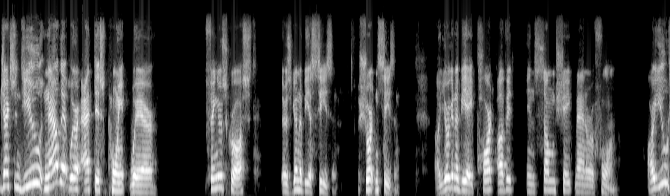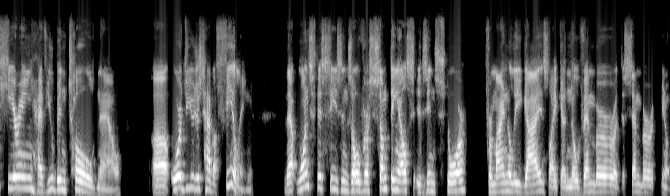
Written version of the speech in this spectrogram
Jackson, do you now that we're at this point where, fingers crossed, there's going to be a season, a shortened season. Uh, you're going to be a part of it in some shape, manner, or form. Are you hearing, have you been told now, uh, or do you just have a feeling that once this season's over, something else is in store for minor league guys, like a November or December, you know,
